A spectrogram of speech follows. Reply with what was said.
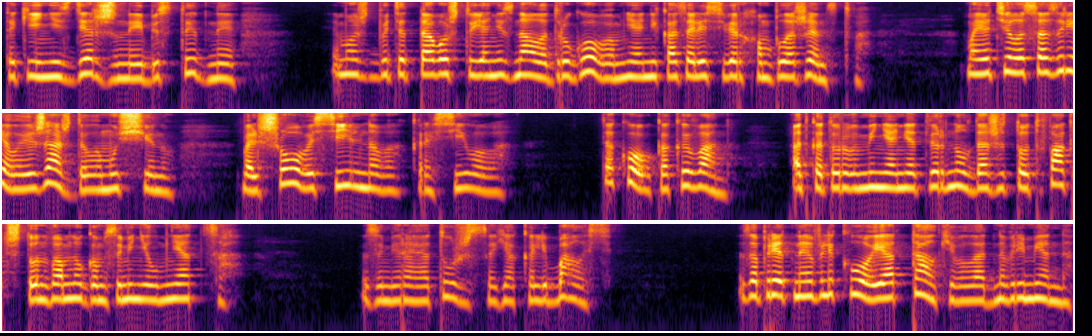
Такие несдержанные бесстыдные. И, может быть, от того, что я не знала другого, мне они казались верхом блаженства. Мое тело созрело и жаждало мужчину. Большого, сильного, красивого. Такого, как Иван, от которого меня не отвернул даже тот факт, что он во многом заменил мне отца. Замирая от ужаса, я колебалась. Запретное влекло и отталкивало одновременно.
